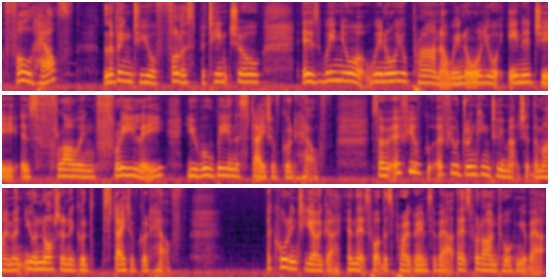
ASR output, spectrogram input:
full health, living to your fullest potential, is when your when all your prana, when all your energy is flowing freely, you will be in a state of good health. So if you if you're drinking too much at the moment, you're not in a good state of good health. According to yoga, and that's what this program's about. That's what I'm talking about.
